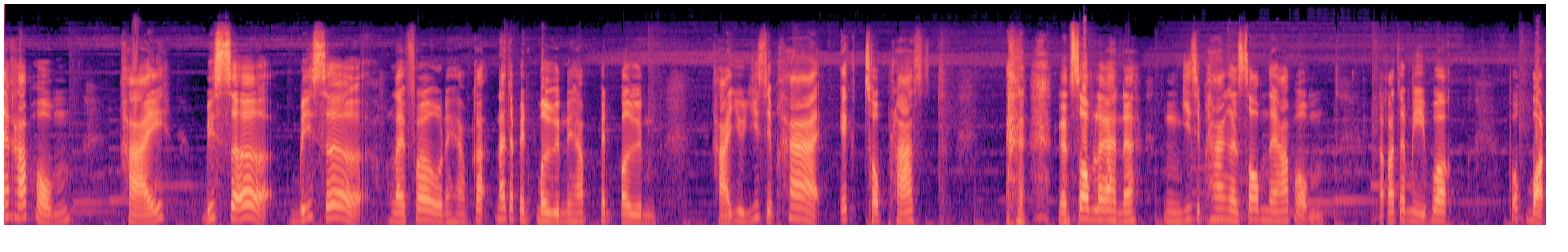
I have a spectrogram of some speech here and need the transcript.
นะครับผมขาย b r i z z e r b r i z z e r Rifle นะครับ ก็น่าจะเป็นปืนนะครับ เป็นปืนขายอยู่ 25 Exoplus เงินส้มแล้วกันนะอืม25เงินส้มนะครับผม แล้วก็จะมีพวกพวกบอท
